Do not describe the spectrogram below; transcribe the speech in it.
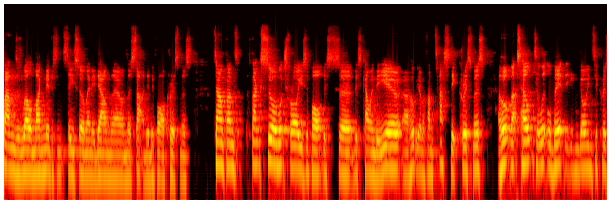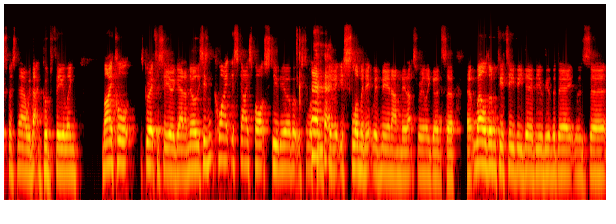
Fans as well, magnificent to see so many down there on the Saturday before Christmas. Town fans, thanks so much for all your support this uh, this calendar year. I hope you have a fantastic Christmas. I hope that's helped a little bit that you can go into Christmas now with that good feeling. Michael, it's great to see you again. I know this isn't quite the Sky Sports studio, but we still appreciate you slumming it with me and Andy. That's really good. So, uh, well done for your TV debut the other day. It was uh,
